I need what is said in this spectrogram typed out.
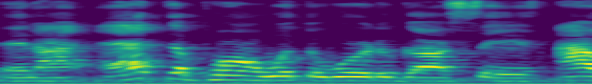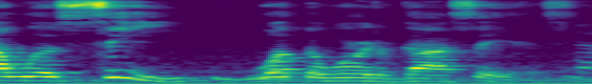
and I act upon what the word of God says, I will see what the word of God says. Yes.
